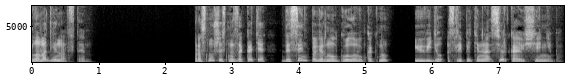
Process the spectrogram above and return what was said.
Глава 12. Проснувшись на закате, Десейн повернул голову к окну и увидел ослепительно сверкающее небо.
